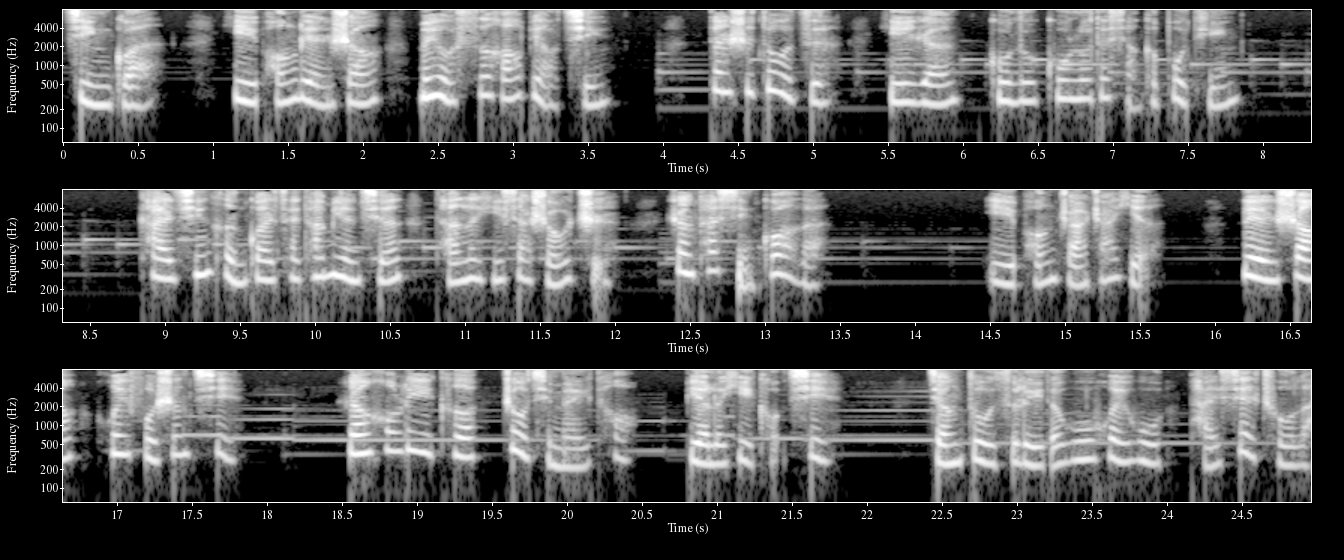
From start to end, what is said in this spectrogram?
尽管一鹏脸上没有丝毫表情，但是肚子依然咕噜咕噜的响个不停。凯晴很快在他面前弹了一下手指，让他醒过来。一鹏眨眨眼，脸上恢复生气，然后立刻皱起眉头，憋了一口气。将肚子里的污秽物排泄出来。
